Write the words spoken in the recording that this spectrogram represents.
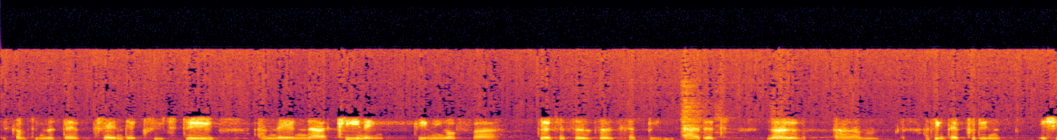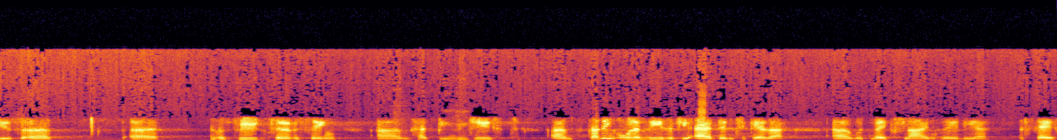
is something that they've trained their crew to do. And then uh, cleaning, cleaning of uh, surfaces has, has been added. No, um, I think they've put in issues, uh, uh, food servicing um, has been mm-hmm. reduced. Um, so I think all of these, if you add them together, uh, would make flying really a, a safe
